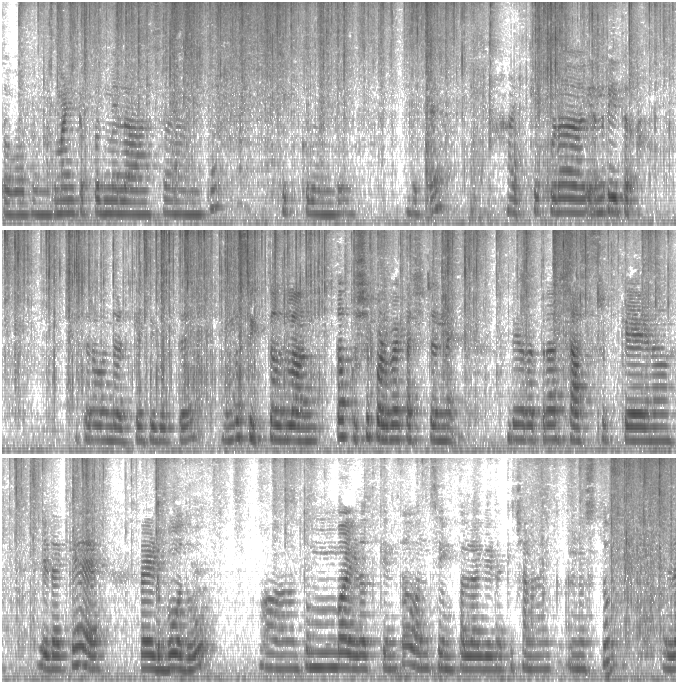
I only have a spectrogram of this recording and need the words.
ತೊಗೊಬಂದು ಮಂಟಪದ ಮೇಲೆ ಹಾಸೋಣ ಅಂತ ಚಿಕ್ಕದೊಂದು ಬಟ್ಟೆ. ಅಡಿಕೆ ಕೂಡ, ಅಂದರೆ ಈ ಥರ ಈ ಥರ ಒಂದು ಅಡಿಕೆ ಸಿಗುತ್ತೆ. ಒಂದು ಸಿಗ್ತದಲ್ಲ ಅಂತ ಖುಷಿ ಪಡ್ಬೇಕಷ್ಟೇ ದೇವ್ರ ಹತ್ರ ಶಾಸ್ತ್ರಕ್ಕೆ ಏನೋ ಇಡೋಕ್ಕೆ ಇಡ್ಬೋದು. ತುಂಬ ಇಡೋದಕ್ಕಿಂತ ಒಂದು ಸಿಂಪಲ್ಲಾಗಿ ಇಡೋಕ್ಕೆ ಚೆನ್ನಾಗಿ ಅನ್ನಿಸ್ತು. ಎಲ್ಲ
